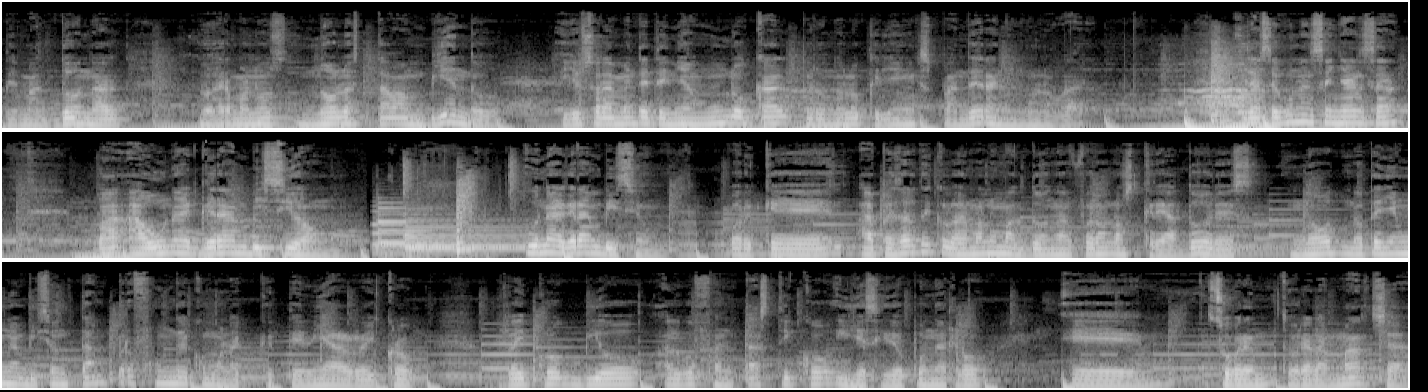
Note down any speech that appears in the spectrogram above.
de McDonald's, los hermanos no lo estaban viendo. Ellos solamente tenían un local, pero no lo querían expandir a ningún lugar. Y la segunda enseñanza va a una gran visión. Una gran visión porque a pesar de que los hermanos McDonald fueron los creadores, no, no tenían una visión tan profunda como la que tenía Ray Kroc. Ray Kroc vio algo fantástico y decidió ponerlo eh, sobre, sobre la marcha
